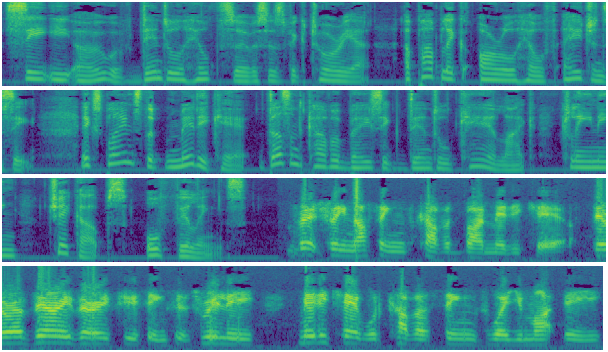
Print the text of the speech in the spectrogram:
CEO of Dental Health Services Victoria, a public oral health agency, explains that Medicare doesn't cover basic dental care like cleaning, checkups, or fillings. Virtually nothing's covered by Medicare. There are very, very few things. It's really, Medicare would cover things where you might be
